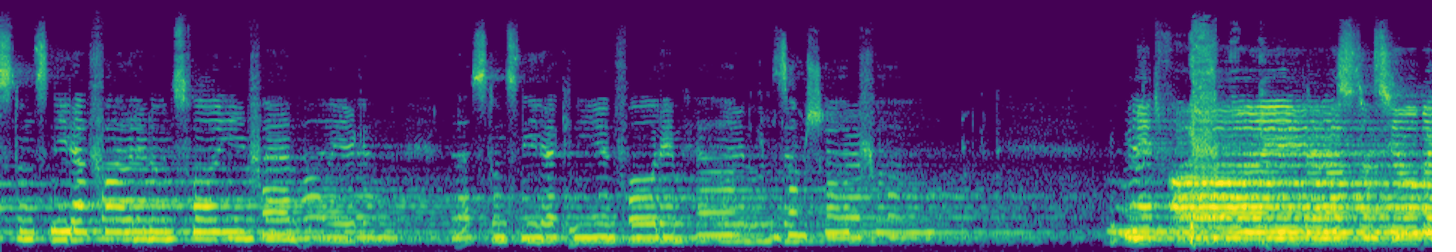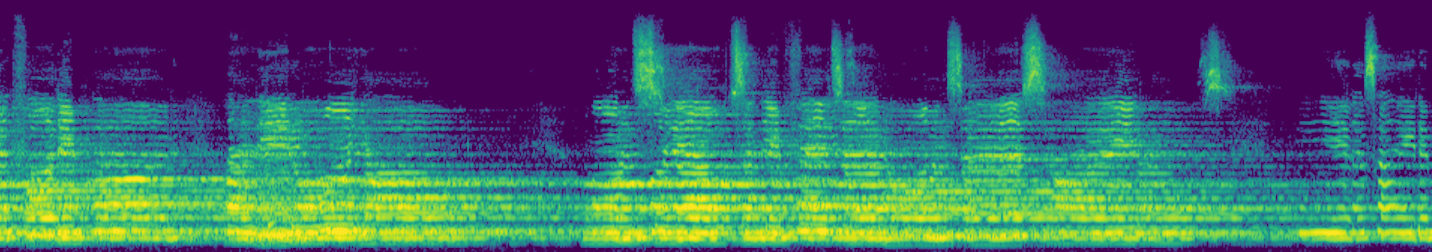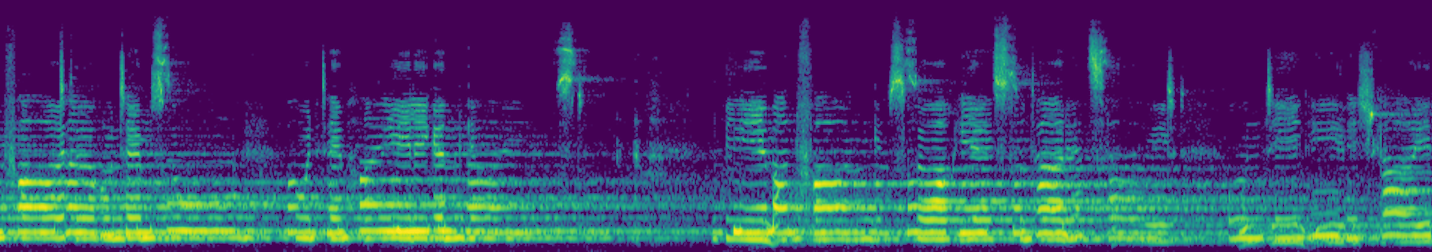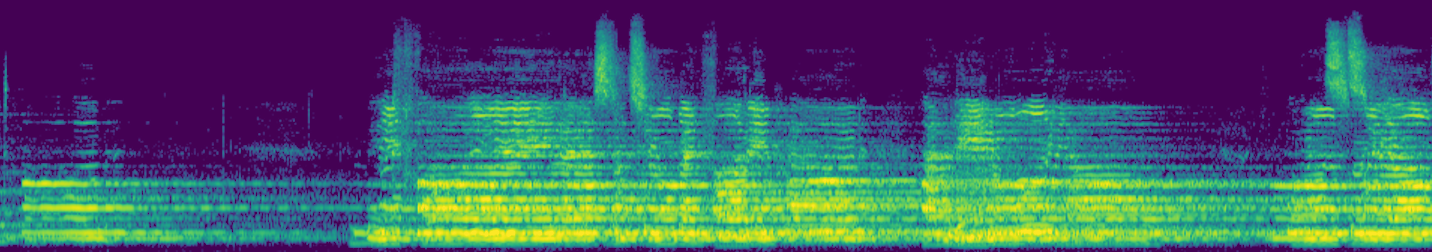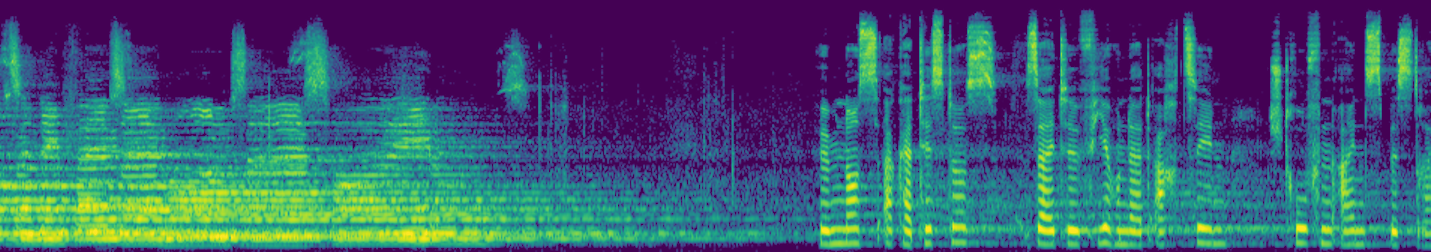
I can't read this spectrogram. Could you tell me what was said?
Lasst uns niederfallen, uns vor ihm verneigen. Lasst uns niederknien vor dem Herrn, unserem Schöpfer. Nos Akatistos, Seite 418, Strophen 1 bis 3.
